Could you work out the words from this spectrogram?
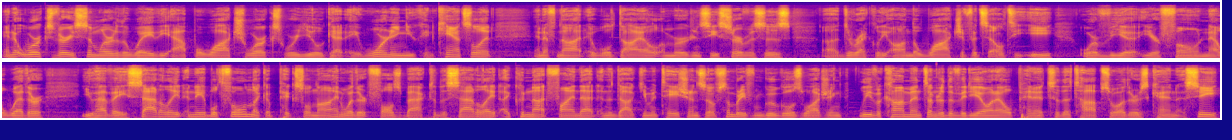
and it works very similar to the way the Apple Watch works, where you'll get a warning, you can cancel it, and if not, it will dial emergency services uh, directly on the watch if it's LTE or via your phone. Now, whether you have a satellite enabled phone like a Pixel 9, whether it falls back to the satellite, I could not find that in the documentation. So if somebody from Google is watching, leave a comment under the video and I will pin it to the top so others can see.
